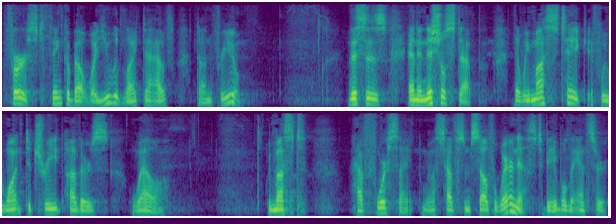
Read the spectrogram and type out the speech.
first think about what you would like to have done for you. This is an initial step that we must take if we want to treat others well. We must have foresight. We must have some self awareness to be able to answer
